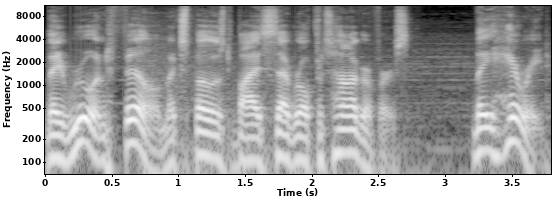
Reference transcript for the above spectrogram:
They ruined film exposed by several photographers. They harried,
